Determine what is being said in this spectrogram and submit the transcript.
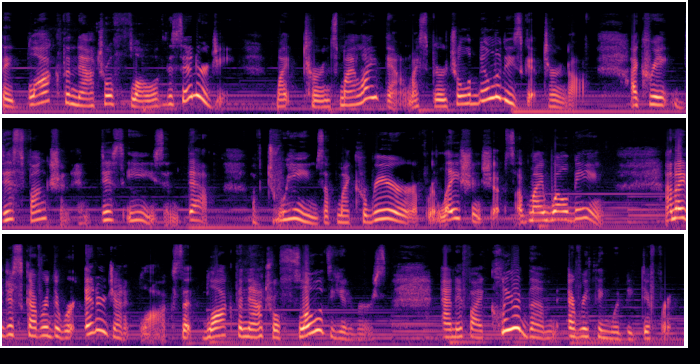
they block the natural flow of this energy. My turns my light down, my spiritual abilities get turned off. I create dysfunction and dis-ease and death of dreams, of my career, of relationships, of my well-being. And I discovered there were energetic blocks that block the natural flow of the universe. And if I cleared them, everything would be different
